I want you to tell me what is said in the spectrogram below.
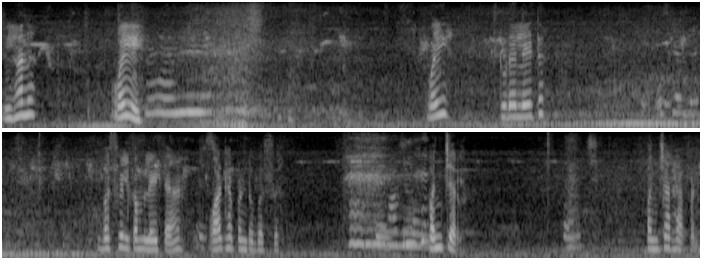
Vihan? Why? Why? Today late? Bus will come late. What happened to bus? Puncture. Punch. Puncture happened.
